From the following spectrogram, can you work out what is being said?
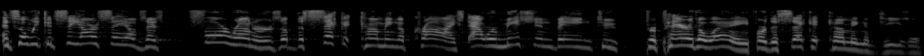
And so we could see ourselves as forerunners of the second coming of Christ, our mission being to prepare the way for the second coming of Jesus.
